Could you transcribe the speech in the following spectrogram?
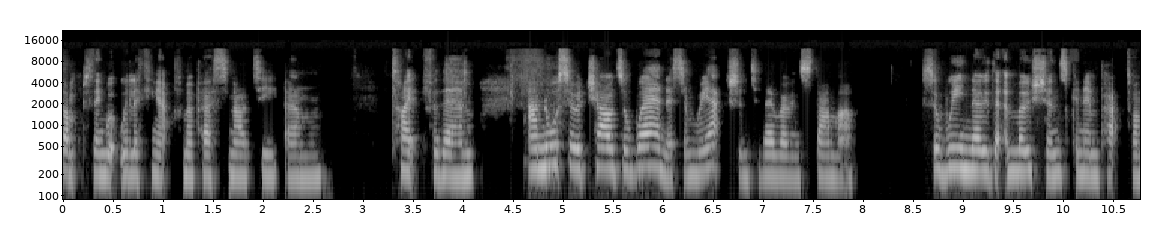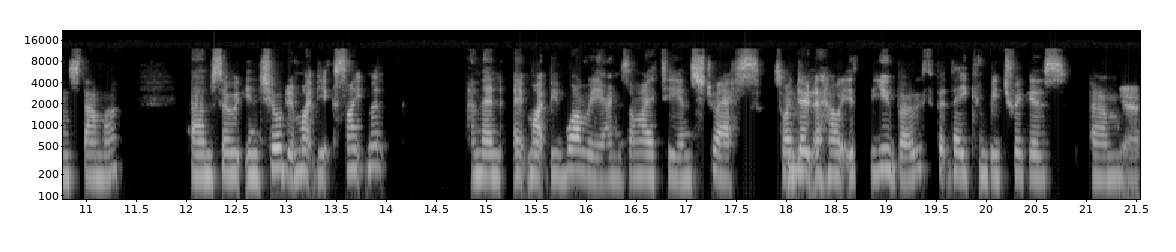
something that we're looking at from a personality um, type for them. And also a child's awareness and reaction to their own stammer so we know that emotions can impact on stammer. Um, so in children, it might be excitement, and then it might be worry, anxiety, and stress. So mm. I don't know how it is for you both, but they can be triggers. Um, yeah,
